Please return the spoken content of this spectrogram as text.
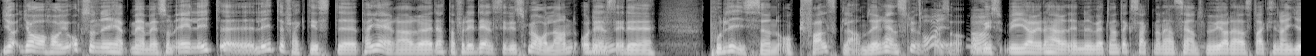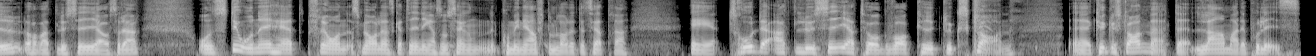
Jag, jag har ju också en nyhet med mig som är lite, lite faktiskt eh, tangerar eh, detta för det är dels är det Småland och dels är det polisen och falsklarm. Det är ren slump Oj, alltså. ja. Och vi, vi gör ju det här, nu vet jag inte exakt när det här sänds men vi gör det här strax innan jul, det har varit Lucia och sådär. Och en stor nyhet från småländska tidningar som sen kom in i Aftonbladet etc. är, trodde att Lucia-tåg var Ku Klux Klan. Eh, Ku Klux Klan-möte larmade polis.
